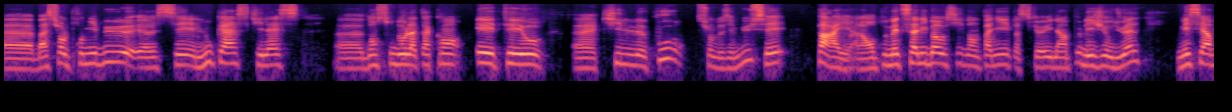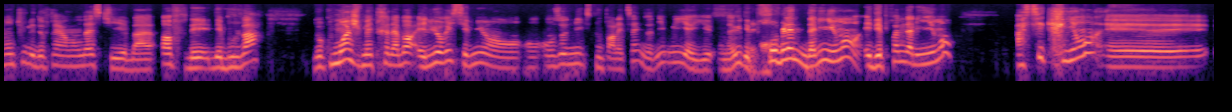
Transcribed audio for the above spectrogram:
bah, sur le premier but, c'est Lucas qui laisse dans son dos l'attaquant et Théo qui le couvre. Sur le deuxième but, c'est pareil. Alors, on peut mettre Saliba aussi dans le panier parce qu'il est un peu léger au duel, mais c'est avant tout les deux frères Hernandez qui bah, offrent des, boulevards. Donc, moi, je mettrais d'abord. Et Lloris est venu en, zone mixte nous parler de ça. Il nous a dit oui, on a eu des problèmes d'alignement et des problèmes d'alignement assez criants. Et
